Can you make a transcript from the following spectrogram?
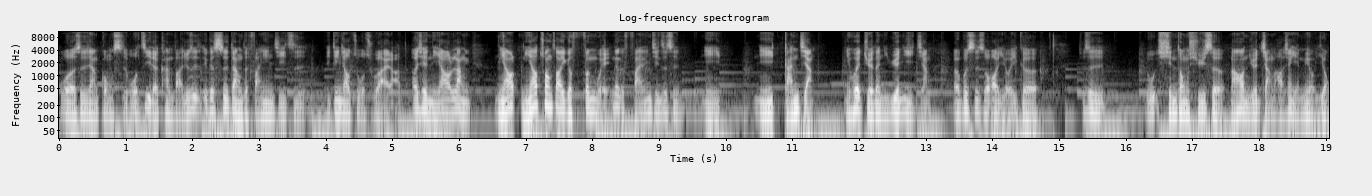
或者是像公司，我自己的看法就是一个适当的反应机制一定要做出来啦，而且你要让你要你要创造一个氛围，那个反应机制是你你敢讲，你会觉得你愿意讲，而不是说哦有一个就是如形同虚设，然后你觉得讲了好像也没有用。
